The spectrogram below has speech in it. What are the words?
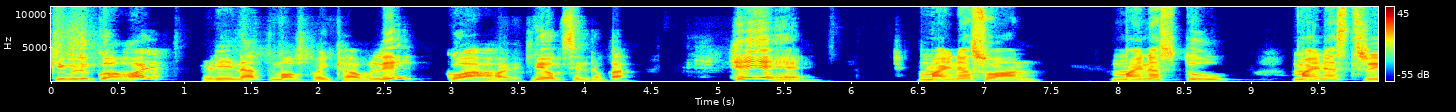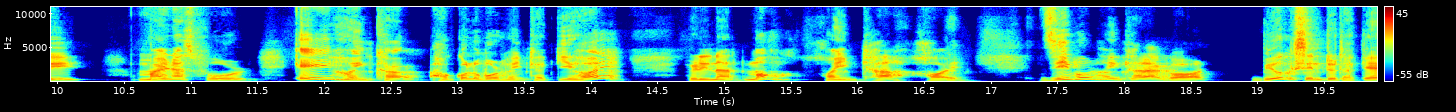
কি বুলি কোৱা হয়? ঋণাত্মক সংখ্যা বুলি কোৱা হয়। বিয়োগ চিন থকা সেয়েহে minus one minus two minus three minus four এই সংখ্যা সকলোবোৰ সংখ্যা কি হয়? ঋণাত্মক সংখ্যা হয়। যিবোৰ সংখ্যাৰ আগত বিয়োগ চিনটো থাকে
